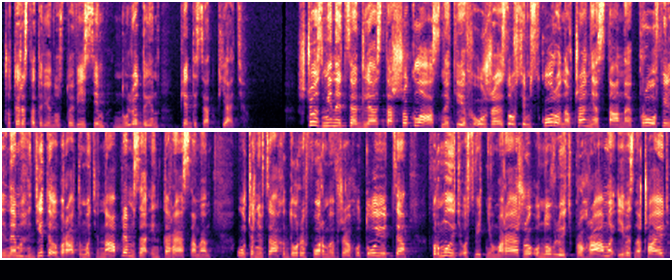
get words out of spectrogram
498 01 55. Що зміниться для старшокласників? Уже зовсім скоро навчання стане профільним. Діти обиратимуть напрям за інтересами. У Чернівцях до реформи вже готуються, формують освітню мережу, оновлюють програми і визначають,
